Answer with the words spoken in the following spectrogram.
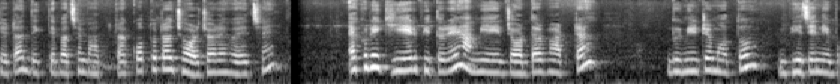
সেটা দেখতে পাচ্ছেন ভাতটা কতটা ঝরঝরে হয়েছে। এখন এই ঘিয়ের ভিতরে আমি এই জর্দার ভাতটা দুই মিনিটের মতো ভেজে নেব।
